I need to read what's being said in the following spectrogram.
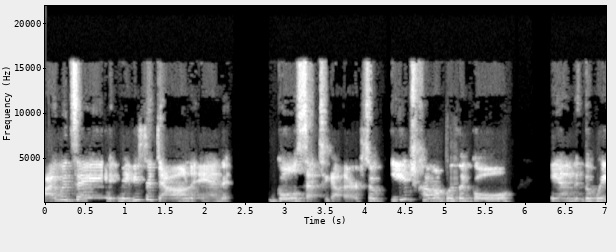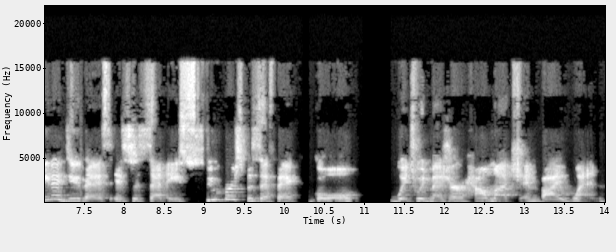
I would say maybe sit down and goals set together. So each come up with a goal. And the way to do this is to set a super specific goal, which would measure how much and by when.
